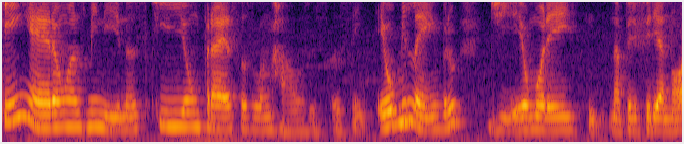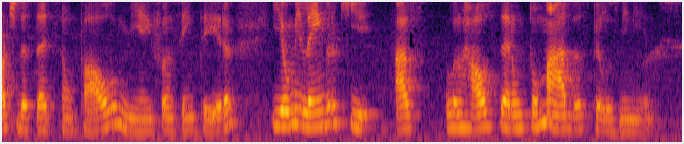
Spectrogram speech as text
quem eram as meninas que iam para essas lan houses, assim. Eu me lembro de eu morei na periferia norte da cidade de São Paulo, minha infância inteira, e eu me lembro que as lan houses eram tomadas pelos meninos,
